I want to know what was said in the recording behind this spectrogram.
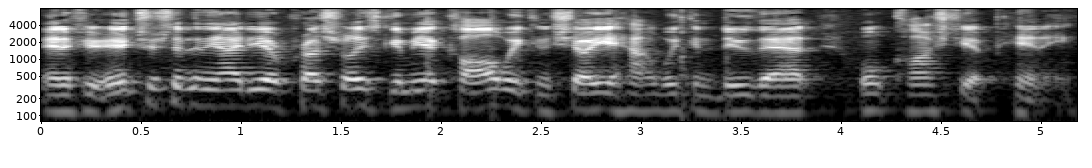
and if you're interested in the idea of press release, give me a call. We can show you how we can do that. Won't cost you a penny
